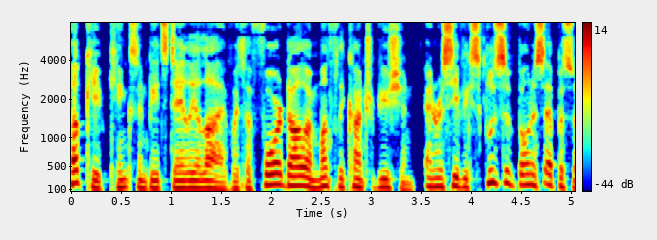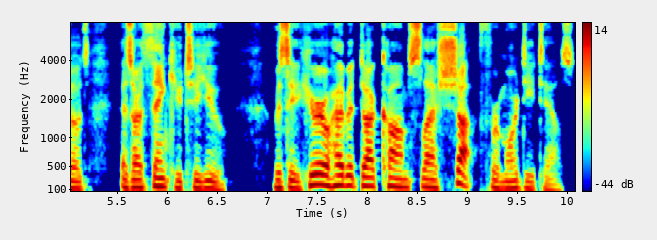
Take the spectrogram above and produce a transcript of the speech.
Help keep Kinks and Beats Daily alive with a $4 monthly contribution and receive exclusive bonus episodes as our thank you to you. Visit herohabit.com slash shop for more details.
